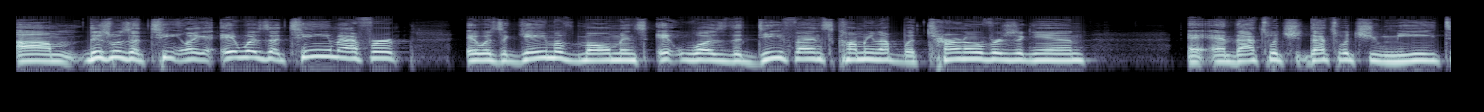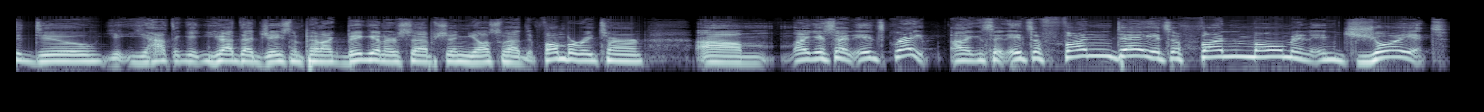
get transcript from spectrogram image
Um, this was a team like it was a team effort. It was a game of moments. It was the defense coming up with turnovers again and, that's what you, that's what you need to do. You, you, have to get. You had that Jason Pinnock big interception. You also had the fumble return. Um, like I said, it's great. Like I said, it's a fun day. It's a fun moment. Enjoy it.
